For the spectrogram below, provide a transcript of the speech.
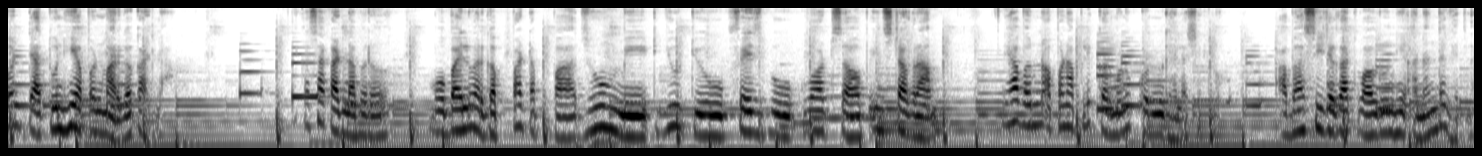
पण त्यातूनही आपण मार्ग काढला. कसा काढला बरं? मोबाईलवर गप्पा टप्पा Zoom meet YouTube Facebook WhatsApp Instagram ह्यावरून आपण आपली करमणूक करून घ्यायला शिकलो. आभासी जगात वावरूनही आनंद घेतला.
